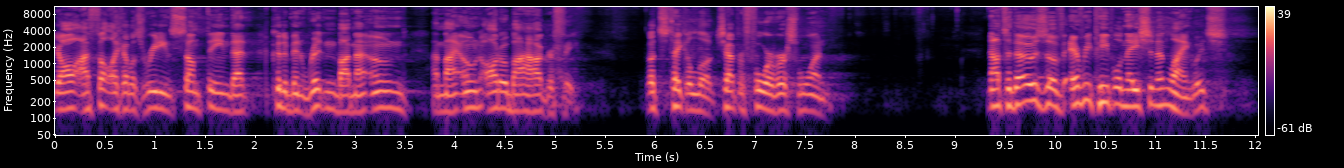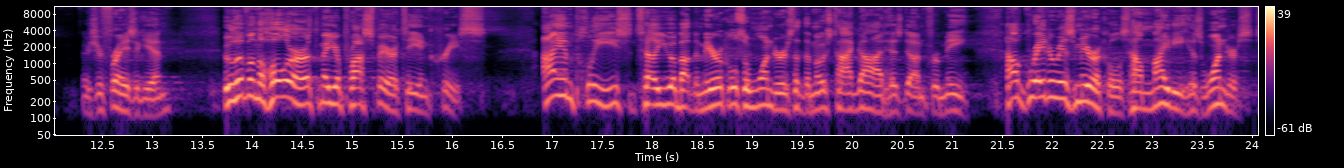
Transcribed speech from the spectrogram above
Y'all, I felt like I was reading something that could have been written by my own, my own autobiography. Let's take a look. Chapter 4, verse 1. Now, to those of every people, nation, and language, there's your phrase again who live on the whole earth, may your prosperity increase. I am pleased to tell you about the miracles and wonders that the Most High God has done for me. How great are his miracles, how mighty his wonders.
